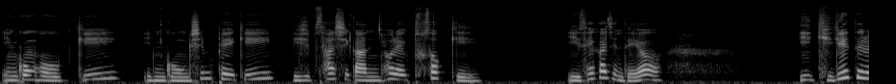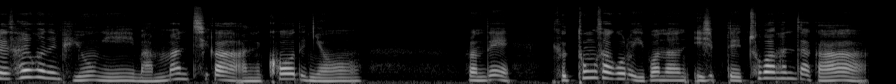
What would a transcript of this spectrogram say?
인공호흡기, 인공심폐기, 24시간 혈액 투석기. 이 세 가지인데요. 이 기계들을 사용하는 비용이 만만치가 않거든요. 그런데 교통사고로 입원한 20대 초반 환자가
